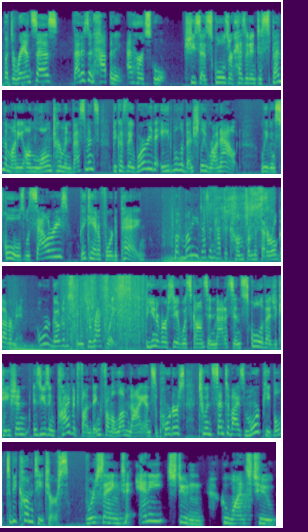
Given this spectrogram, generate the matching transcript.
But Duran says that isn't happening at her school. She says schools are hesitant to spend the money on long term investments because they worry the aid will eventually run out, leaving schools with salaries they can't afford to pay. But money doesn't have to come from the federal government or go to the schools directly. The University of Wisconsin Madison School of Education is using private funding from alumni and supporters to incentivize more people to become teachers. We're saying to any student who wants to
